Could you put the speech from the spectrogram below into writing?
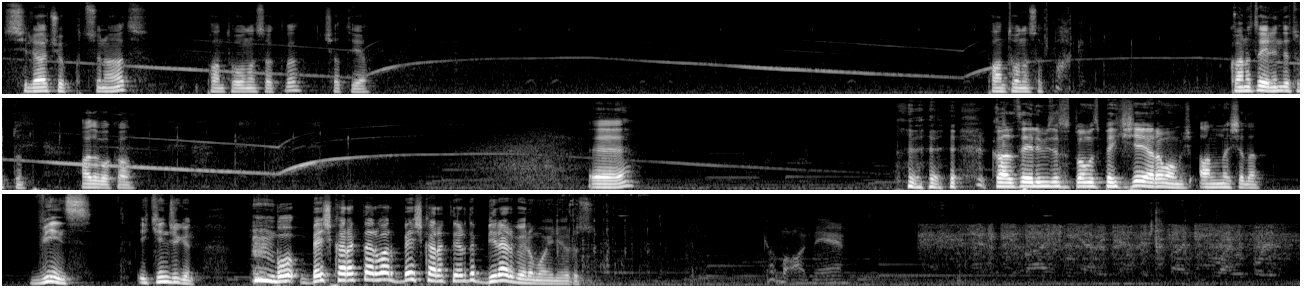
Silah çöp kutusuna at. Pantolona sakla. Çatıya. Pantolona sakla. Kanıtı elinde tuttun. Hadi bakalım. Ee? Kanıtı elimizde tutmamız pek işe yaramamış anlaşılan. Vince. İkinci gün. Bu 5 karakter var. 5 karakteri de birer bölüm oynuyoruz. Come on, man.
